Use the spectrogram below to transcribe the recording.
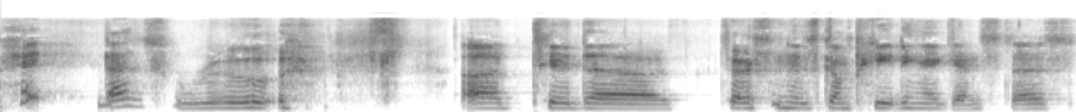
hey, that's rude. Uh, to the person who's competing against us.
